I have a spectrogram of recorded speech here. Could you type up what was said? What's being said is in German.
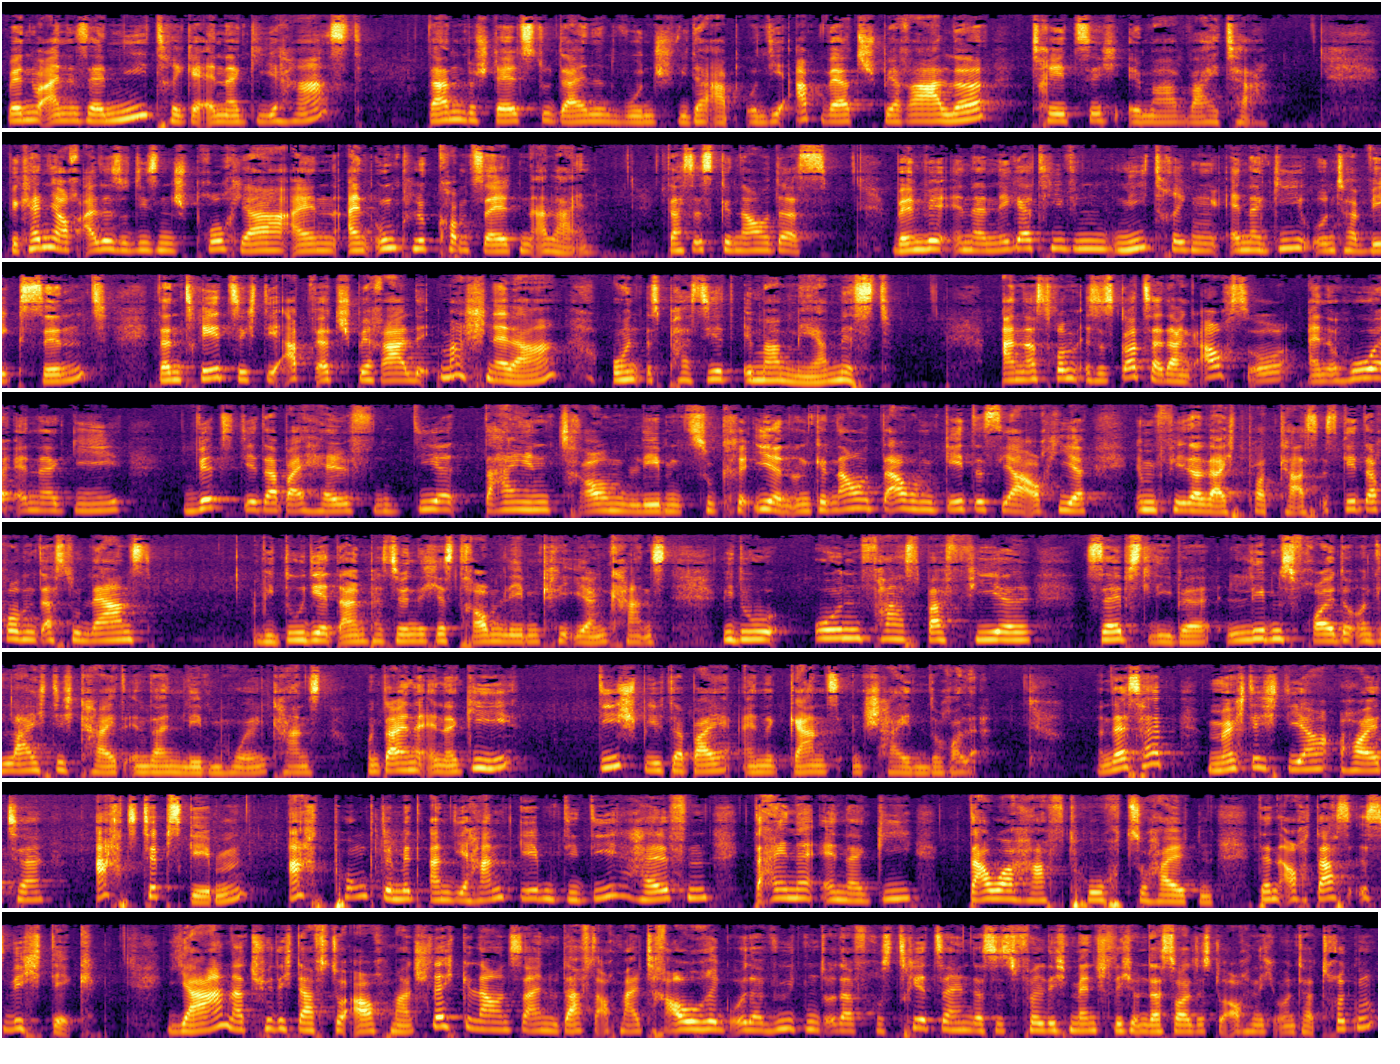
Wenn du eine sehr niedrige Energie hast, dann bestellst du deinen Wunsch wieder ab und die Abwärtsspirale dreht sich immer weiter. Wir kennen ja auch alle so diesen Spruch, ja, ein, ein Unglück kommt selten allein. Das ist genau das. Wenn wir in der negativen, niedrigen Energie unterwegs sind, dann dreht sich die Abwärtsspirale immer schneller und es passiert immer mehr Mist. Andersrum ist es Gott sei Dank auch so, eine hohe Energie wird dir dabei helfen, dir dein Traumleben zu kreieren. Und genau darum geht es ja auch hier im Federleicht Podcast. Es geht darum, dass du lernst, wie du dir dein persönliches Traumleben kreieren kannst, wie du unfassbar viel Selbstliebe, Lebensfreude und Leichtigkeit in dein Leben holen kannst. Und deine Energie, die spielt dabei eine ganz entscheidende Rolle. Und deshalb möchte ich dir heute acht Tipps geben, acht Punkte mit an die Hand geben, die dir helfen, deine Energie dauerhaft hochzuhalten. Denn auch das ist wichtig. Ja, natürlich darfst du auch mal schlecht gelaunt sein, du darfst auch mal traurig oder wütend oder frustriert sein, das ist völlig menschlich und das solltest du auch nicht unterdrücken.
